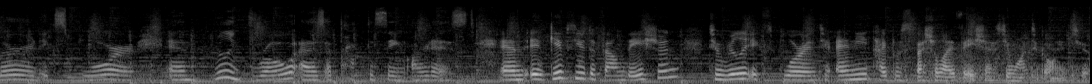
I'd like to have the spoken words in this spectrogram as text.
learn, explore, and really grow as a practicing artist. And it gives you the foundation to really explore into any type of specializations you want to go into.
